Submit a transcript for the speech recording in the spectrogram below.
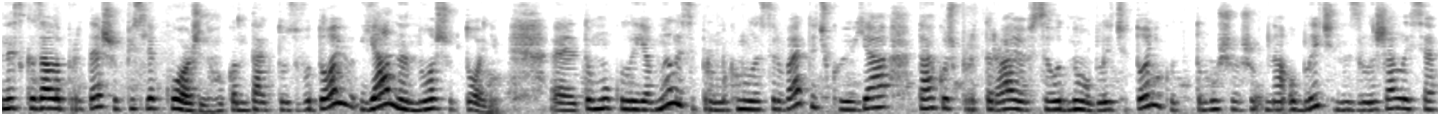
не сказала про те, що після кожного контакту з водою я наношу тонік. Е, Тому, коли я вмилася, промокнула серветочкою, я також протираю все одно обличчя тоніку, тому що щоб на обличчі не залишалися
